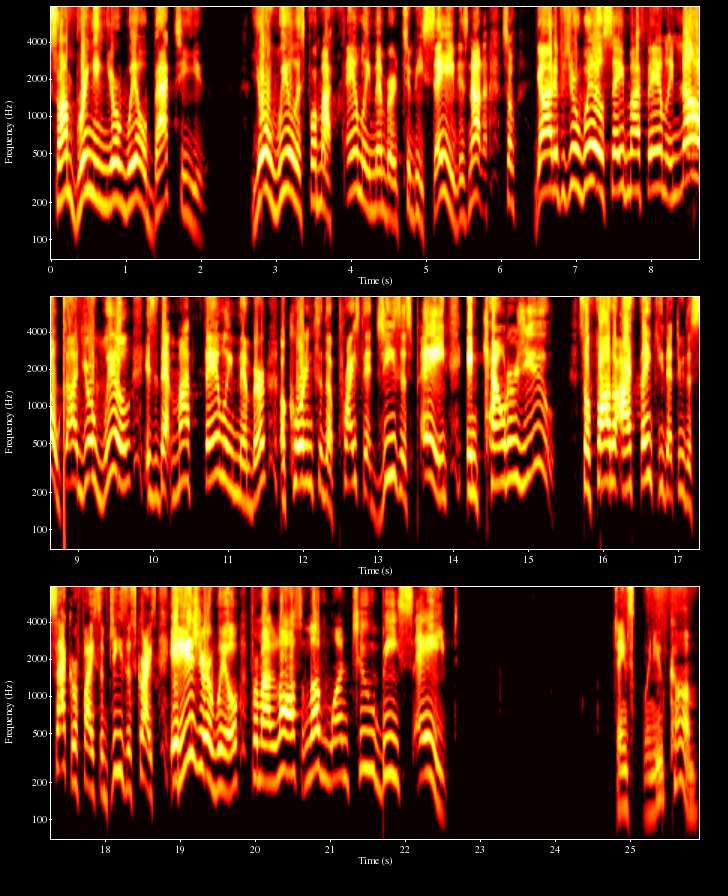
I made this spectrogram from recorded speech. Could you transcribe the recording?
so I'm bringing your will back to you. Your will is for my family member to be saved. It's not some, God, if it's your will, save my family. No, God, your will is that my family member, according to the price that Jesus paid, encounters you. So, Father, I thank you that through the sacrifice of Jesus Christ, it is your will for my lost loved one to be saved. James, when you come,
